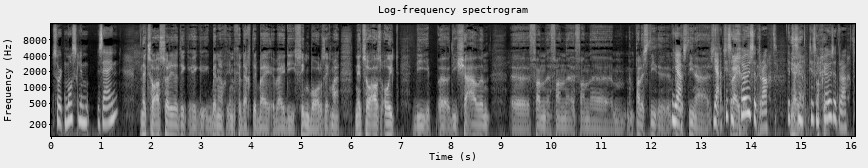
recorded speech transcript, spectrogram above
soort moslim zijn. Net zoals, sorry dat ik, ik, ik ben nog in gedachten bij, bij die symbool, zeg maar. Net zoals ooit die, eh, die sjalen eh, van, van, eh, van eh, Palesti eh, Ja. Palestina. Ja, het is een geuzendracht. Dit Ja, is ja, een, het is een oké. geuzendracht.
